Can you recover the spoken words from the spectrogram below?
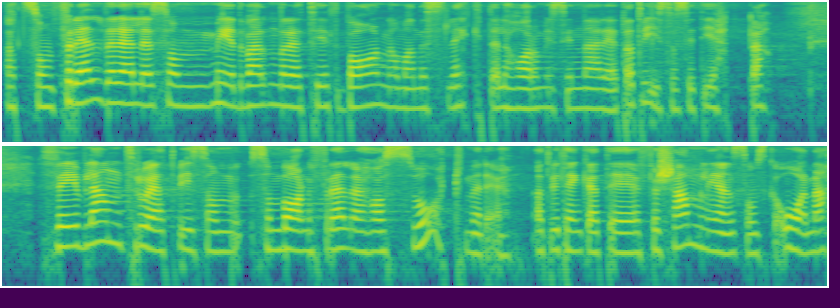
Att som förälder eller som medvandrare till ett barn, om man är släkt eller har dem i sin närhet, att visa sitt hjärta. För ibland tror jag att vi som, som barnföräldrar har svårt med det. Att vi tänker att det är församlingen som ska ordna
